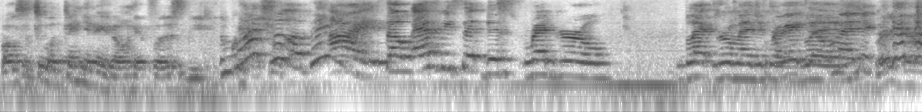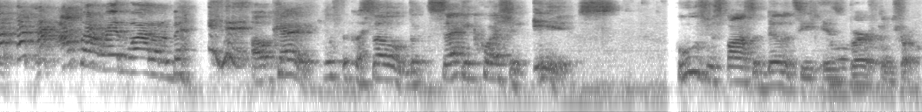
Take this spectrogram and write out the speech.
Folks are too opinionated on here for this to be. Not too opinion. All right. So as we sip this red girl, black girl magic red, Red blend, Girl Magic. Red girl. I saw red wine on the back. Okay, What's the question? so the second question is, whose responsibility is birth control?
